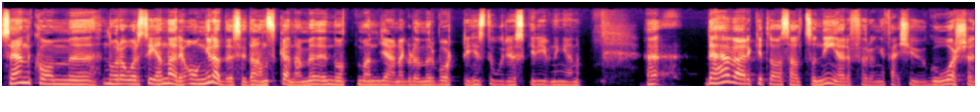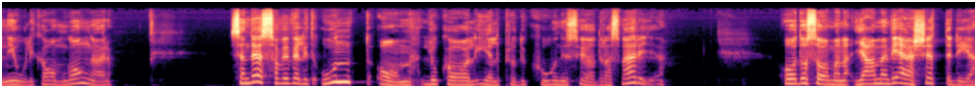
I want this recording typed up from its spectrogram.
Sen kom eh, några år senare, ångrade sig danskarna, men det är något man gärna glömmer bort i historieskrivningen. Eh, det här verket lades alltså ner för ungefär 20 år sedan i olika omgångar. Sen dess har vi väldigt ont om lokal elproduktion i södra Sverige. Och då sa man ja men vi ersätter det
